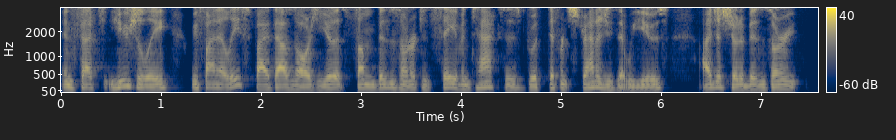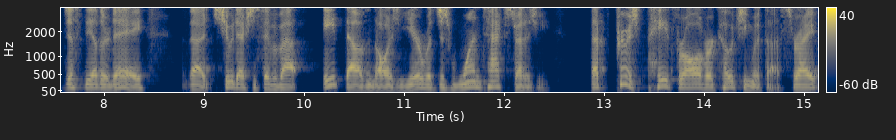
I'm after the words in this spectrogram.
In fact, usually we find at least $5,000 a year that some business owner can save in taxes with different strategies that we use. I just showed a business owner just the other day that she would actually save about $8,000 a year with just one tax strategy. That pretty much paid for all of her coaching with us, right?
